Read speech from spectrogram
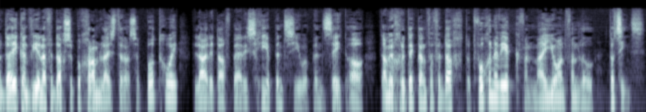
Onthou jy kan weer na vandag se program luister as 'n potgooi. Laai dit af by rsg.co.za. daarmee groet ek dan vir vandag tot volgende week van my Johan van Lille. Totsiens.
